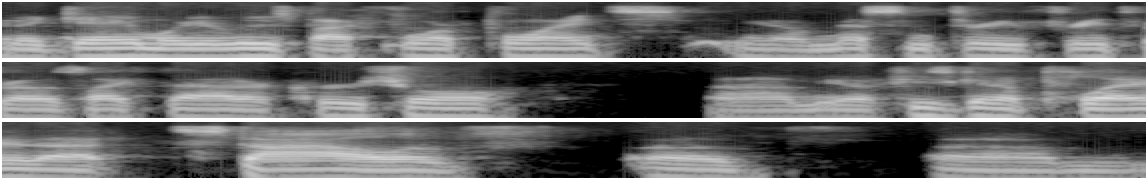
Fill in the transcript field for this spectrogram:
in a game where you lose by four points, you know, missing three free throws like that are crucial. Um, you know, if he's going to play that style of of um,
